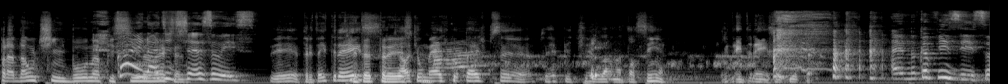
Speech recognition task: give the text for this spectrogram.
pra, dar um timbu na piscina, Qual é a idade né, de Jesus? 33. 33. Aquela que o médico pede pra você, pra você repetir lá na tocinha. 33, repita. Eu nunca fiz isso.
